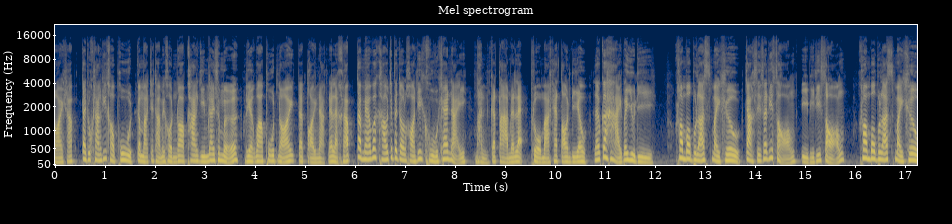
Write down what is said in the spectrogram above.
น้อยครับ แต่ทุกครั้งที่เขาพูดก็มักจะทำให้คนรอบข้างยิ้มได้เสมอ เรียกว่าพูดน้อย แต่ต่อยหนักนั่นแหละครับ แต่แม้ว่าเขาจะเป็นตัวละครที่ cool แค่ไหน มันก็ตามนั่นแหละโผล่มาแค่ตอนเดียว แล้วก็หายไปอยู่ดี ครอมโบปูลอสไมเคิลจากซีซั่นที่ 2 EP ที่ 2ครอมโบปูลอสไมเคิล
